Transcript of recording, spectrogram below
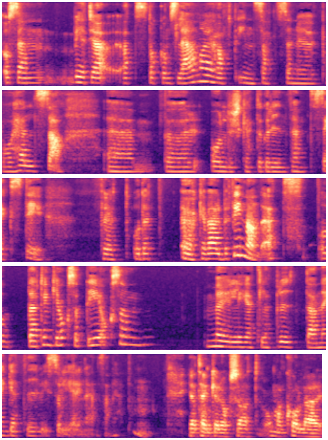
och sen vet jag att Stockholms län har ju haft insatser nu på hälsa ehm, för ålderskategorin 50-60 för att, och det ökar välbefinnandet. Och där tänker jag också att det är också en möjlighet till att bryta negativ isolering och ensamhet. Jag tänker också att om man kollar,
